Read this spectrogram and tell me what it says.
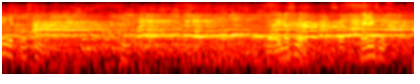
private costume. Hmm. Very nice.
